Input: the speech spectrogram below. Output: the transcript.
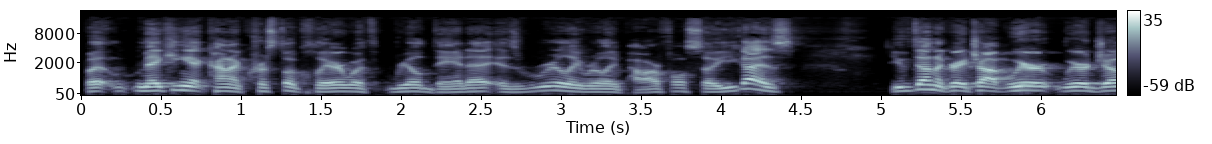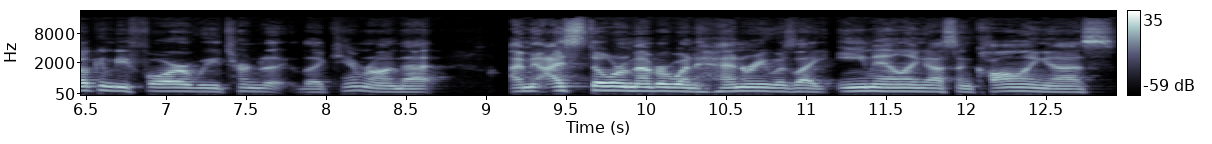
but making it kind of crystal clear with real data is really really powerful so you guys you've done a great job we are we were joking before we turned the camera on that I mean, I still remember when Henry was like emailing us and calling us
